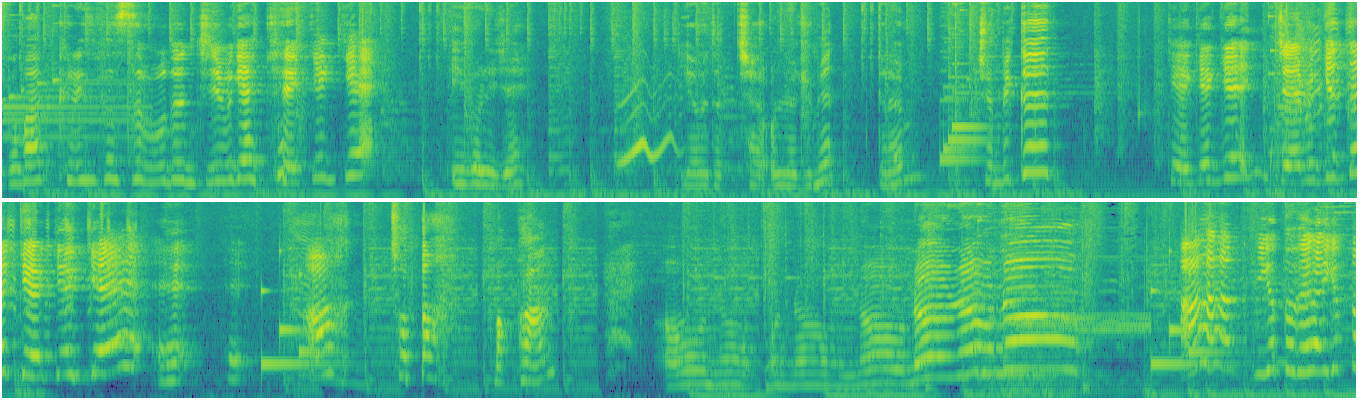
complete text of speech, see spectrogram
이거 봐 크리스마스 묻은 지우개. 깨깨깨. 이걸 이제 여기다 잘 올려주면 그럼 준비 끝! 깨깨깨. 재밌겠다. 깨깨깨. 아 쳤다. 막판 Oh no, oh no, no, no, no, no. 아, 이겼다, 내가 이겼다.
